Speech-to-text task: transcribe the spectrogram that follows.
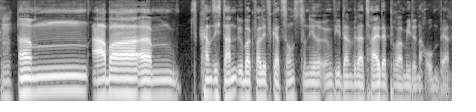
Mhm. Ähm, aber ähm, kann sich dann über Qualifikationsturniere irgendwie dann wieder Teil der Pyramide nach oben werden.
